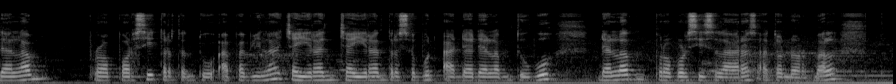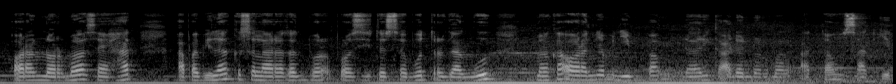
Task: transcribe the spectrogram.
dalam proporsi tertentu. Apabila cairan-cairan tersebut ada dalam tubuh dalam proporsi selaras atau normal, orang normal sehat. Apabila keselaratan proporsi tersebut terganggu, maka orangnya menyimpang dari keadaan normal atau sakit.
